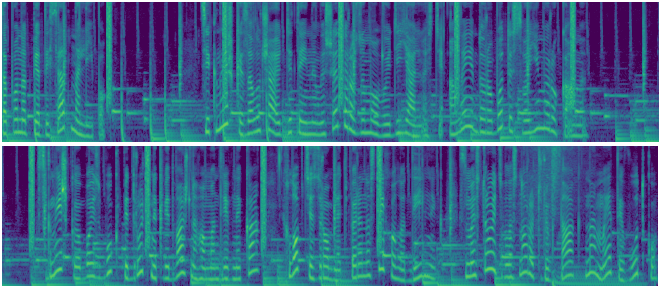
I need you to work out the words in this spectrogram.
та понад 50 наліпок. Ці книжки залучають дітей не лише до розумової діяльності, але й до роботи своїми руками. З книжкою Бойсбук підручник відважного мандрівника хлопці зроблять переносний холодильник, змайструють власноруч рюкзак, намети, вудку,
